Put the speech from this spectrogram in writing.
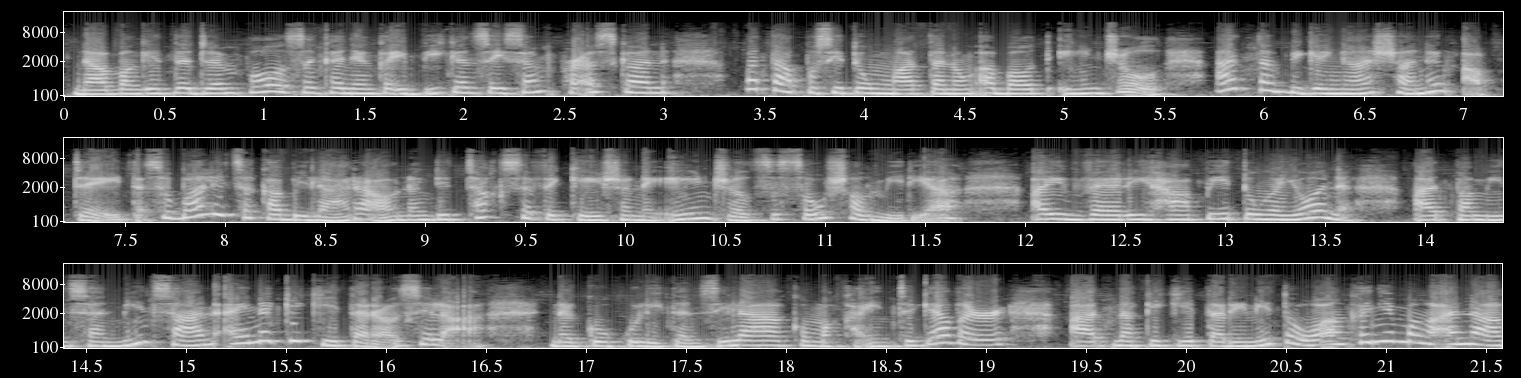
Nabanggit na Dimples ang kanyang kaibigan sa isang press con matapos itong matanong about Angel at nagbigay nga siya ng update. Subalit sa kabila raw ng detoxification ni Angel sa social media ay very happy ito ngayon at paminsan-minsan ay nagkikita raw sila. Nagkukulitan sila, kumakain together at nakikita rin ito ang kanyang mga anak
